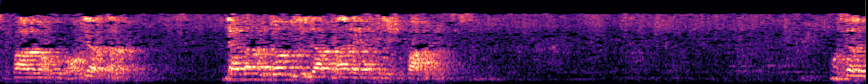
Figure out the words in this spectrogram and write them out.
شفا کا حکم ہو گیا تھا۔ لہٰذا میں جو بھی چیز آپ لا رہے ہیں مجھے شفا ہو گئی مسلم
